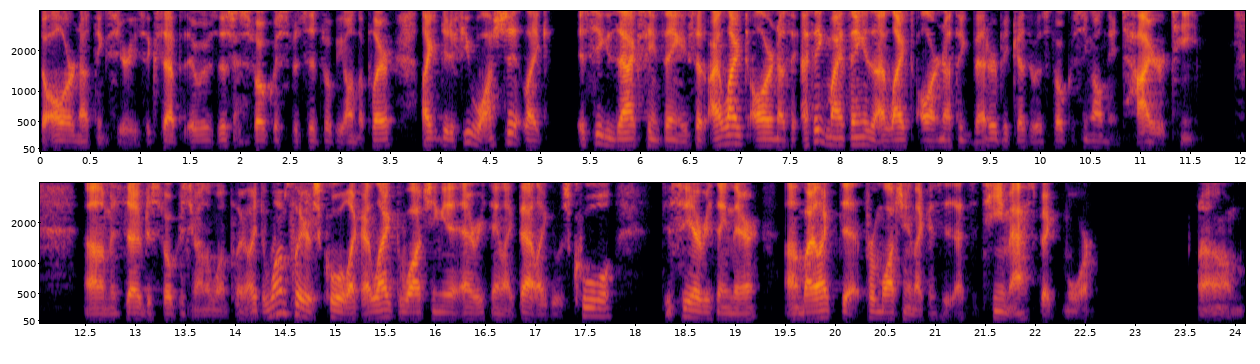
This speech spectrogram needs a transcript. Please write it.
the All or Nothing series, except it was this was focused specifically on the player. Like, dude, if you watched it, like it's the exact same thing, except I liked All or Nothing. I think my thing is I liked All or Nothing better because it was focusing on the entire team um, instead of just focusing on the one player. Like the one player is cool. Like I liked watching it and everything like that. Like it was cool to see everything there. Um, but I liked it from watching it like as a, as a team aspect more. Um,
